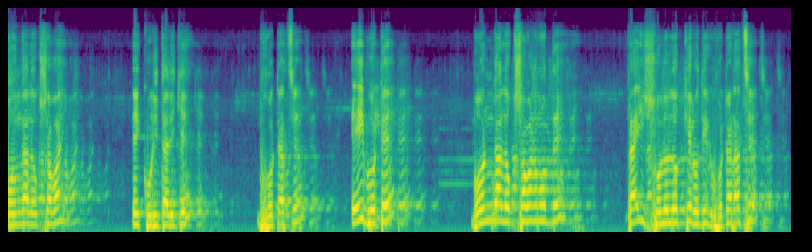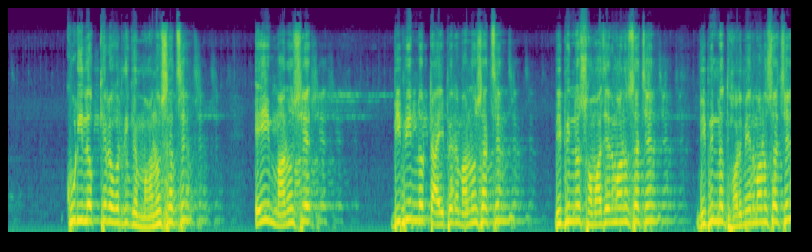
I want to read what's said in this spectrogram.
বনগা লোকসভায়। এই কুড়ি তারিখে ভোট আছে। এই ভোটে বনগা লোকসভার মধ্যে প্রায় ষোলো লক্ষের অধিক ভোটার আছে, কুড়ি লক্ষের দিকে মানুষ আছে। এই মানুষের বিভিন্ন টাইপের মানুষ আছেন। বিভিন্ন সমাজের মানুষ আছেন, বিভিন্ন ধর্মের মানুষ আছেন,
